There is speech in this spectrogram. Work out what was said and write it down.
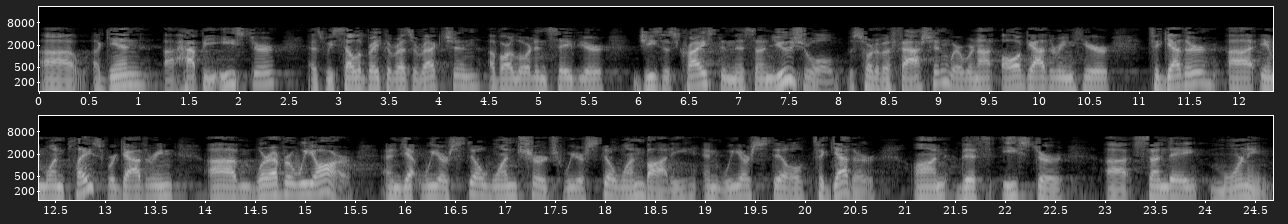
Uh, again, uh, happy Easter as we celebrate the resurrection of our Lord and Savior Jesus Christ in this unusual sort of a fashion where we're not all gathering here together uh, in one place. We're gathering um, wherever we are, and yet we are still one church. We are still one body, and we are still together on this Easter uh, Sunday morning.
